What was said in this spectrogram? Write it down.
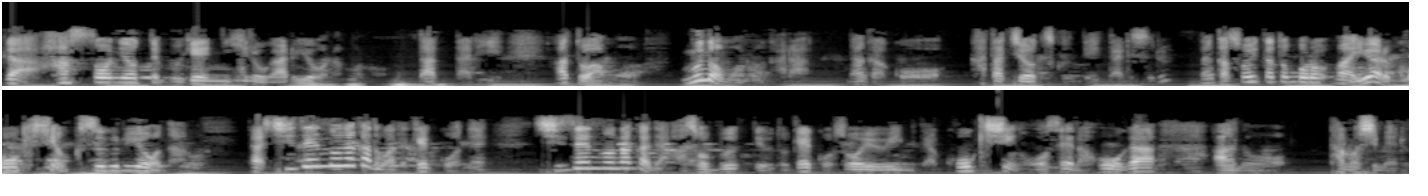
が発想によって無限に広がるようなものだったり、あとはもう無のものからなんかこう、形を作っていったりする。なんかそういったところ、まあいわゆる好奇心をくすぐるような、自然の中とかで結構ね、自然の中で遊ぶっていうと結構そういう意味では好奇心旺盛な方が、あの、楽しめる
